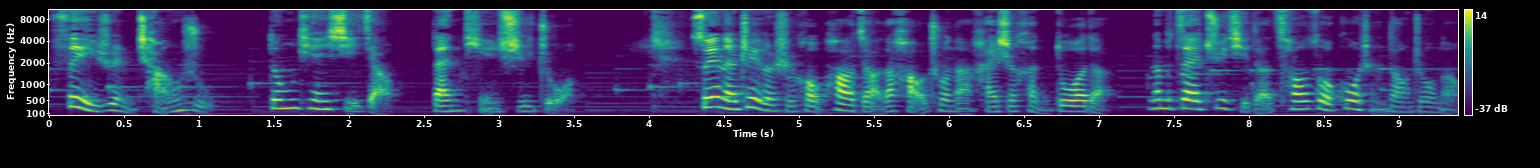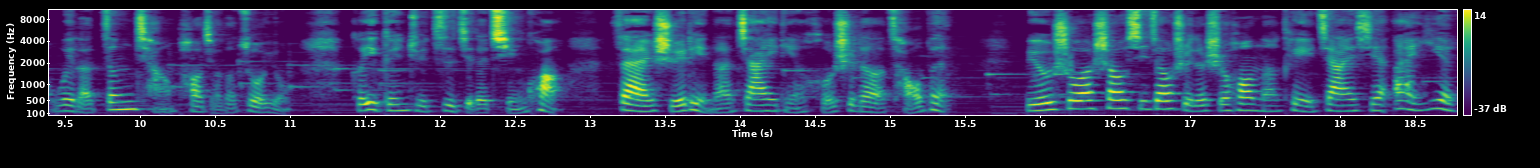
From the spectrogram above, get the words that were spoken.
肺润肠濡；冬天洗脚，丹田湿浊。所以呢，这个时候泡脚的好处呢，还是很多的。那么在具体的操作过程当中呢，为了增强泡脚的作用，可以根据自己的情况，在水里呢加一点合适的草本。比如说烧洗脚水的时候呢，可以加一些艾叶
